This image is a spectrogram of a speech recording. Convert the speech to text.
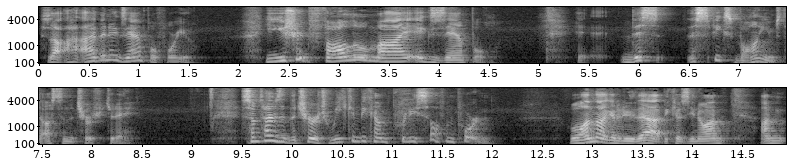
He says, I have an example for you. You should follow my example. This, this speaks volumes to us in the church today. Sometimes at the church, we can become pretty self important well i'm not going to do that because you know i'm i'm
